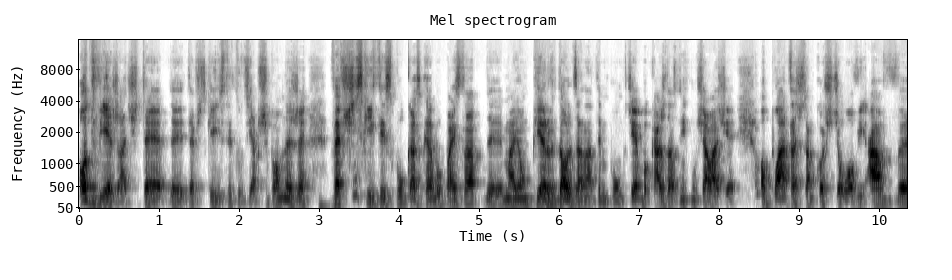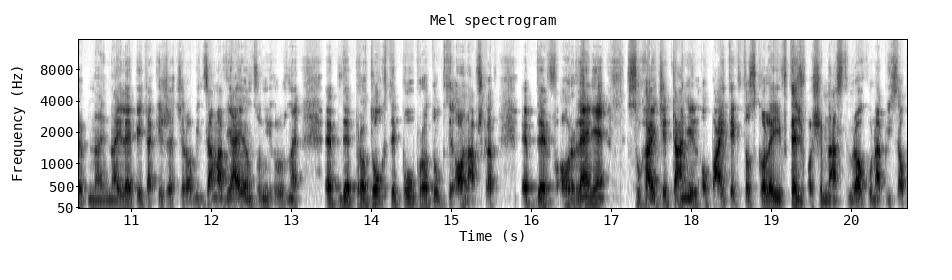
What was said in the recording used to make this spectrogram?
Odwierzać te, te wszystkie instytucje. Ja przypomnę, że we wszystkich tych spółkach Skarbu Państwa y, mają pierdolca na tym punkcie, bo każda z nich musiała się opłacać tam kościołowi, a w, najlepiej takie rzeczy robić, zamawiając u nich różne e, produkty, półprodukty. O, na przykład e, w Orlenie, słuchajcie, Daniel Obajtek to z kolei też w 18 roku napisał,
